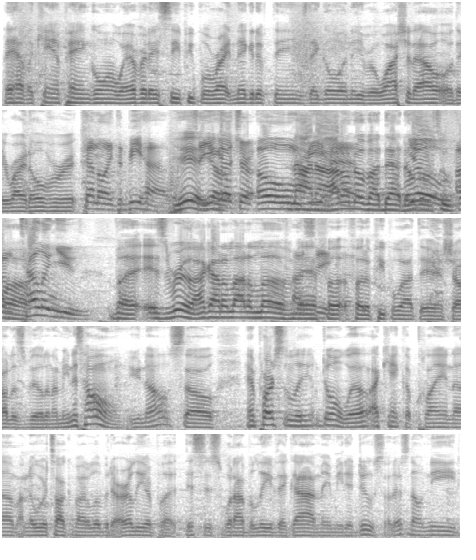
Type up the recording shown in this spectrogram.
they have a campaign going wherever they see people write negative things, they go and they either wash it out or they write over it. Kind of like the Beehive. Yeah, So you yo. got your own. Nah, nah, I don't know about that. Don't Yo, go too far. I'm telling you. But it's real. I got a lot of love, man, for, that. for the people out there in Charlottesville. And I mean, it's home, you know? So, and personally, I'm doing well. I can't complain. Um, I know we were talking about it a little bit earlier, but this is what I believe that God made me to do. So there's no need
